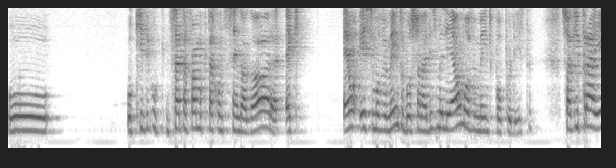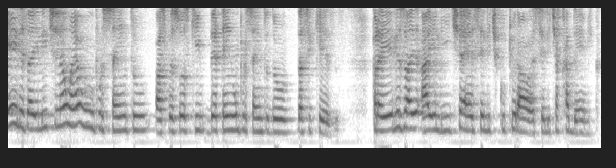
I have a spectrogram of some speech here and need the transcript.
O, o que, o, de certa forma, o que está acontecendo agora é que é, esse movimento, o bolsonarismo, ele é um movimento populista só que para eles a elite não é o 1%, as pessoas que detêm 1% do, das riquezas. Para eles a, a elite é essa elite cultural, essa elite acadêmica.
